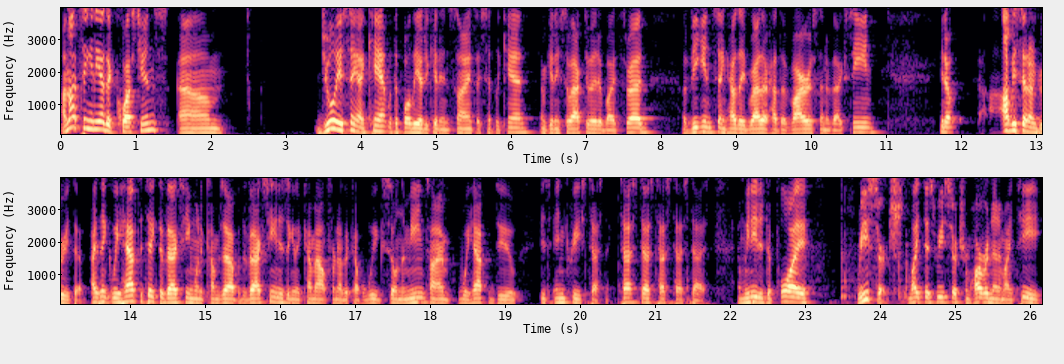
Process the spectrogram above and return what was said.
I'm not seeing any other questions. Um, Julie is saying I can't with the poorly educated in science. I simply can't. I'm getting so activated by a thread. A vegan saying how they'd rather have the virus than a vaccine. You know, obviously I don't agree with that. I think we have to take the vaccine when it comes out, but the vaccine isn't going to come out for another couple weeks. So in the meantime, what we have to do is increase testing. Test, test, test, test, test. And we need to deploy research like this research from Harvard and MIT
